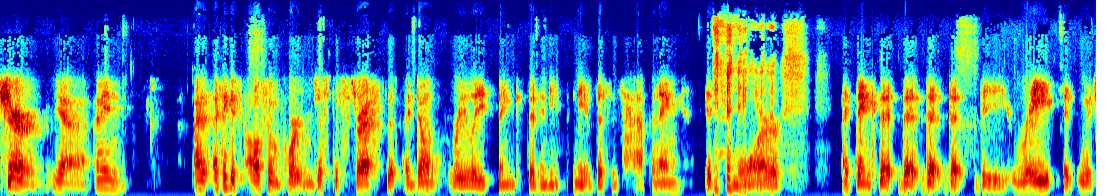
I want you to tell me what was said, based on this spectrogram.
Sure. Yeah. I mean, I, I, think it's also important just to stress that I don't really think that any any of this is happening. It's more, I think that that that that the rate at which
